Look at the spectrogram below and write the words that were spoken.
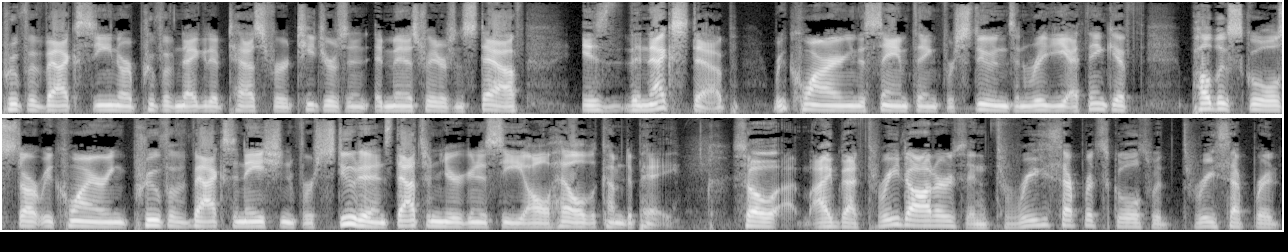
proof of vaccine or proof of negative tests for teachers and administrators and staff, is the next step requiring the same thing for students. And Riggy, I think if public schools start requiring proof of vaccination for students, that's when you're going to see all hell come to pay. So I've got three daughters in three separate schools with three separate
